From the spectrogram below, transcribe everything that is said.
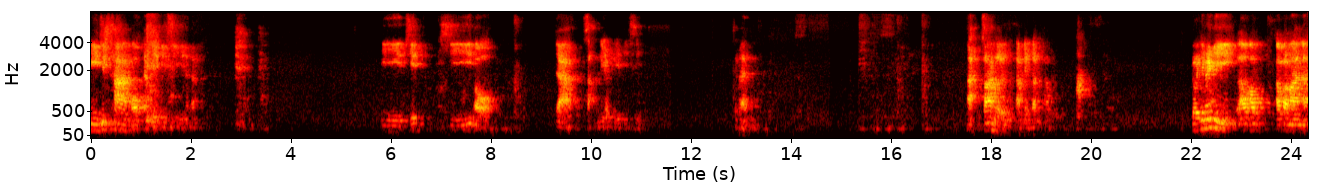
มีทิศทางออกจาก ABC นะครับ มีทิศชี้ออก จากสามเหลี่ยม ABC ใช่ไหมอะสร้างเลยสามเหลี่ยมด้นเท่าโดยที่ไม่มีเราเอาเอาประมาณเอา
